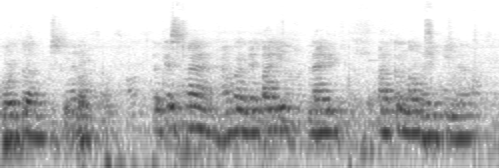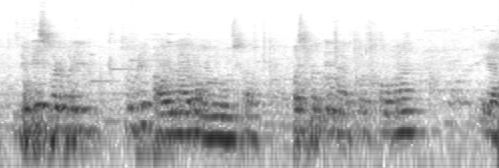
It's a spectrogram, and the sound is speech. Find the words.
बौद्ध स्तूप र त्यसमा हाम्रो नेपाली नागरिक मात्र नभइकन विदेशबाट पनि थुप्रै भावनाहरू आउनुहुन्छ पशुपतिनाथको ठाउँमा या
